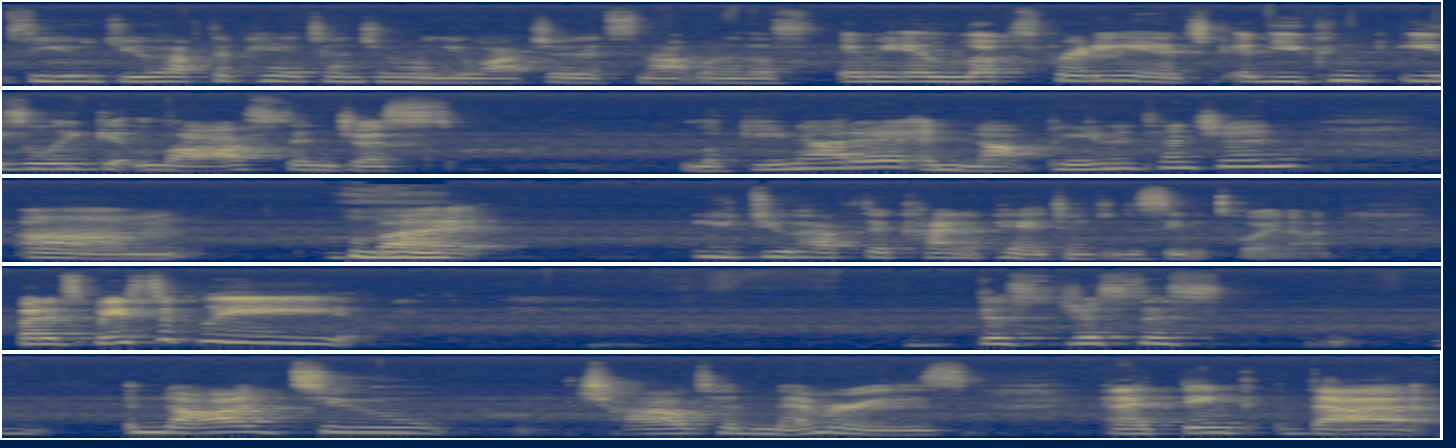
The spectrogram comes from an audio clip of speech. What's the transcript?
so you do have to pay attention when you watch it. It's not one of those. I mean, it looks pretty, and it's you can easily get lost in just looking at it and not paying attention. Um, Mhm. But you do have to kind of pay attention to see what's going on. But it's basically this just this nod to childhood memories. And i think that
